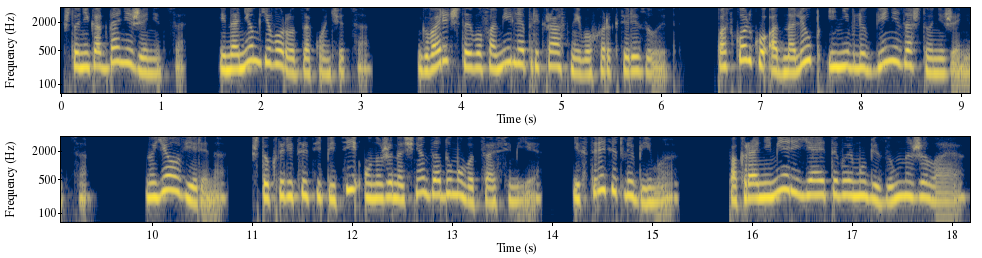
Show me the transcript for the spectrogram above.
что никогда не женится, и на нем его род закончится. Говорит, что его фамилия прекрасно его характеризует, поскольку однолюб и ни в любви ни за что не женится. Но я уверена, что к 35 он уже начнет задумываться о семье и встретит любимую. По крайней мере, я этого ему безумно желаю.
